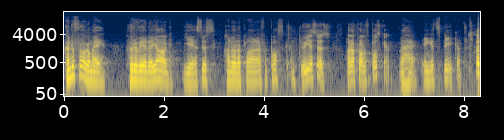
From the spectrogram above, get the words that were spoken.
kan du fråga mig huruvida jag, Jesus, har några planer för påsken? Du Jesus, Har du några planer för påsken? Nej, inget spikat.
